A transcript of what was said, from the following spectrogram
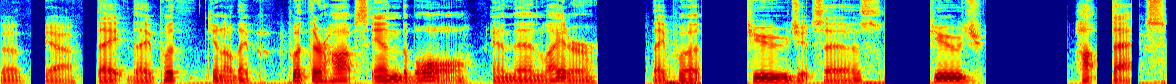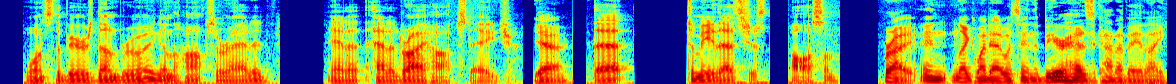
So yeah. They they put you know they put their hops in the boil, and then later they put huge. It says huge hop stacks once the beer is done brewing and the hops are added at a at a dry hop stage. Yeah. That to me, that's just awesome. Right. And like my dad was saying, the beer has kind of a like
